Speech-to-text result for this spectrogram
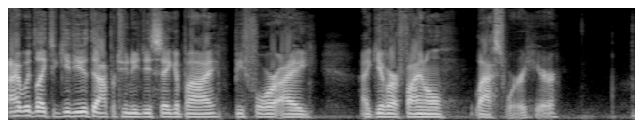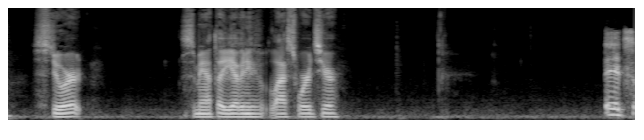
I would like to give you the opportunity to say goodbye before I I give our final last word here. Stuart, Samantha, you have any last words here? It's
